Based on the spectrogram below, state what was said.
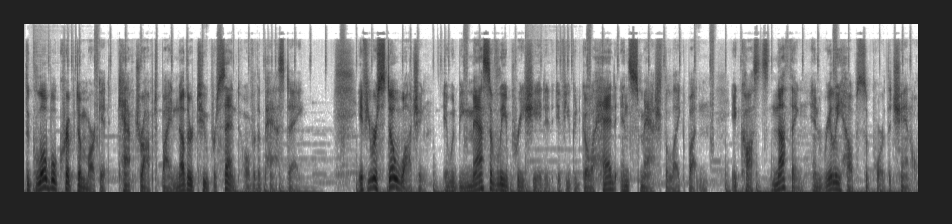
the global crypto market cap dropped by another 2% over the past day. If you are still watching, it would be massively appreciated if you could go ahead and smash the like button. It costs nothing and really helps support the channel.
